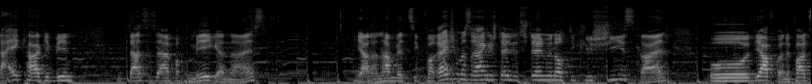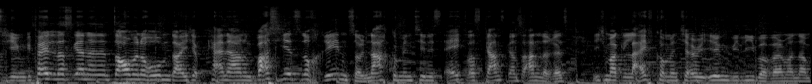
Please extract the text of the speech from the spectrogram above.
3k Gewinn. Und das ist einfach mega nice. Ja, dann haben wir jetzt die Quareshmas reingestellt, jetzt stellen wir noch die Klischees rein. Und ja, Freunde, falls euch eben gefällt, lasst gerne einen Daumen nach oben da. Ich habe keine Ahnung, was ich jetzt noch reden soll. Nachkommentieren ist echt was ganz, ganz anderes. Ich mag Live-Commentary irgendwie lieber, weil man dann,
